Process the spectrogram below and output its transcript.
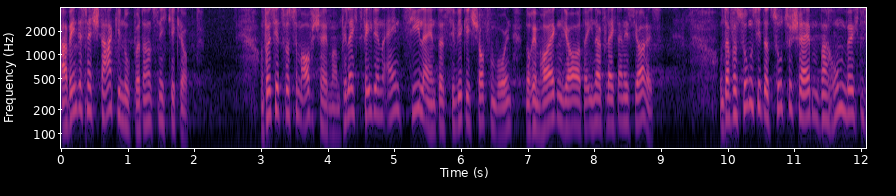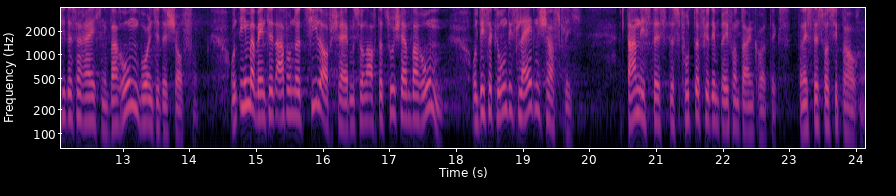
Aber wenn das nicht stark genug war, dann hat es nicht geklappt. Und falls Sie jetzt was zum Aufschreiben haben, vielleicht fällt Ihnen ein Ziel ein, das Sie wirklich schaffen wollen, noch im heutigen Jahr oder innerhalb vielleicht eines Jahres. Und dann versuchen Sie dazu zu schreiben, warum möchten Sie das erreichen? Warum wollen Sie das schaffen? Und immer, wenn Sie nicht einfach nur ein Ziel aufschreiben, sondern auch dazu schreiben, warum. Und dieser Grund ist leidenschaftlich. Dann ist das das Futter für den präfrontalen Kortex. Dann ist das, was Sie brauchen.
